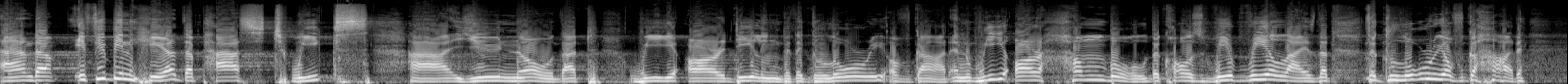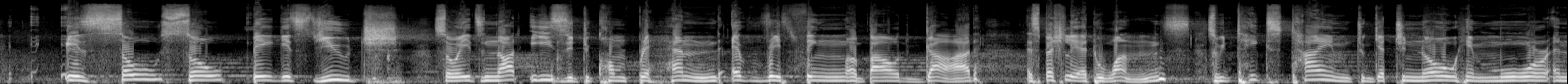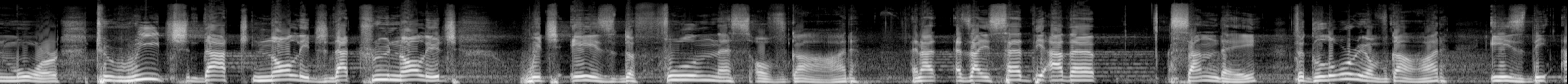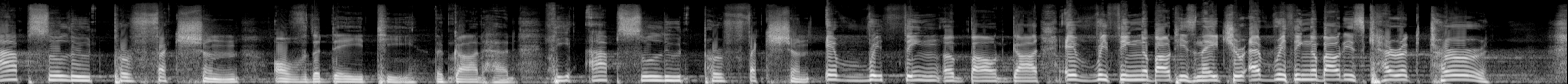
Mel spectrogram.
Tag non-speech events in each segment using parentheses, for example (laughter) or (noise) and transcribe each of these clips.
And uh, if you've been here the past weeks, uh, you know that we are dealing with the glory of God. And we are humble because we realize that the glory of God is so, so big, it's huge. So it's not easy to comprehend everything about God, especially at once. So it takes time to get to know Him more and more, to reach that knowledge, that true knowledge, which is the fullness of God. And I, as I said the other Sunday, the glory of God is the absolute perfection of the deity, the Godhead. The absolute perfection. Everything about God, everything about His nature, everything about His character.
